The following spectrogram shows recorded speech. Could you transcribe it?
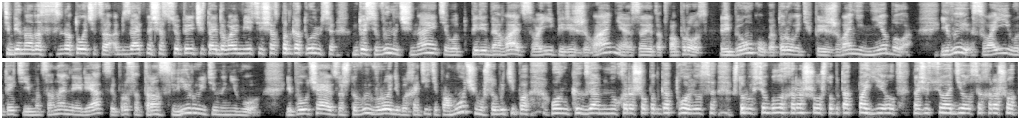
тебе надо сосредоточиться, обязательно сейчас все перечитай, давай вместе сейчас подготовимся. Ну, то есть вы начинаете вот передавать свои переживания за этот вопрос ребенку, у которого этих переживаний не было. И вы свои вот эти эмоциональные реакции просто транслируете на него. И получается, что вы вроде бы хотите помочь ему, чтобы типа он к экзамену хорошо подготовился, чтобы все было хорошо, чтобы так поел, значит все оделся хорошо.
